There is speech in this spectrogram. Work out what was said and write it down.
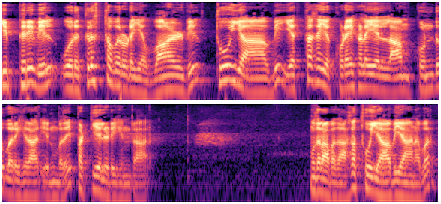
இப்பிரிவில் ஒரு கிறிஸ்தவருடைய வாழ்வில் தூய ஆவி எத்தகைய குறைகளையெல்லாம் கொண்டு வருகிறார் என்பதை பட்டியலிடுகின்றார். முதலாவதாக தூய ஆவியானவர்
